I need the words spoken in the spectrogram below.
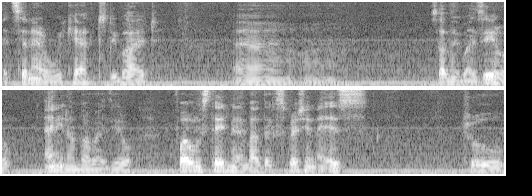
it's an error. We can't divide uh, uh, something by 0 any number by 0 following statement about the expression is true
